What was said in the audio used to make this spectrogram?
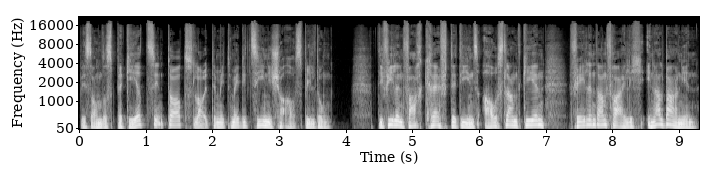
Besonders begehrt sind dort Leute mit medizinischer Ausbildung. Die vielen Fachkräfte, die ins Ausland gehen, fehlen dann freilich in Albanien.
